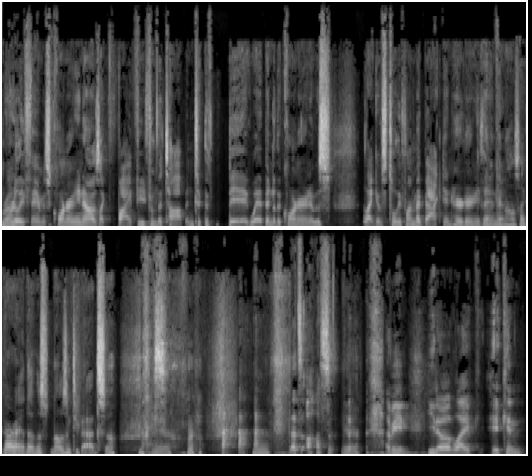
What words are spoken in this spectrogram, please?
Right. Really famous corner, you know. I was like five feet from the top and took this big whip into the corner, and it was like it was totally fine. My back didn't hurt or anything, Okay. and I was like, "All right, that was that wasn't too bad." So, yeah, That's awesome. Yeah. I mean, you know, like it can.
